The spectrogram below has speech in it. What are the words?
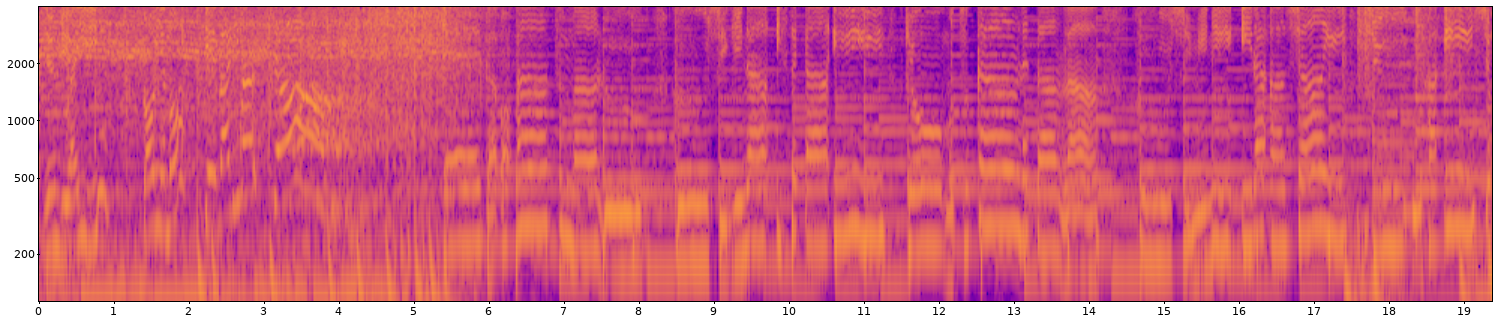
準備はいい？今夜もけばりましょう。笑顔集まる不思議な異世界。今日も疲れたら伏見にいらっしゃい。酎ハイ焼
